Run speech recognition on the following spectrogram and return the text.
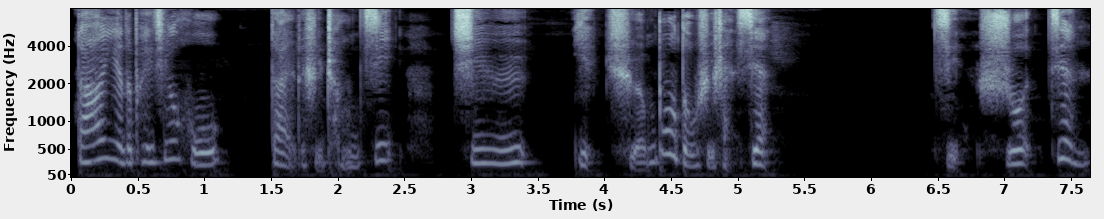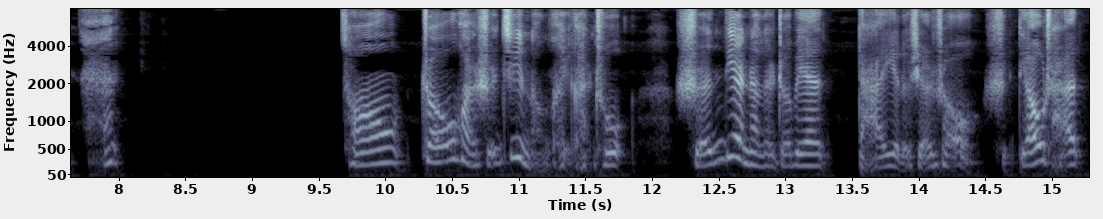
打野的裴擒虎带的是乘机，其余也全部都是闪现。解说剑南，从召唤师技能可以看出，神殿战队这边打野的选手是貂蝉，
